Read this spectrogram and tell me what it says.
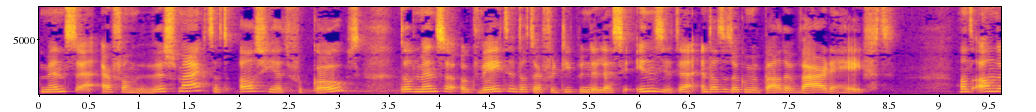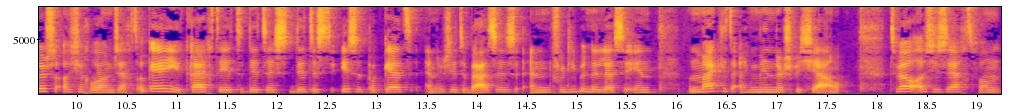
mensen ervan bewust maakt dat als je het verkoopt, dat mensen ook weten dat er verdiepende lessen in zitten en dat het ook een bepaalde waarde heeft. Want anders, als je gewoon zegt: Oké, je krijgt dit, dit, is, dit is, is het pakket en er zitten basis en verdiepende lessen in, dan maak je het eigenlijk minder speciaal. Terwijl als je zegt van:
